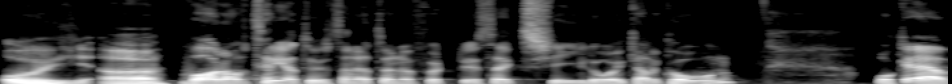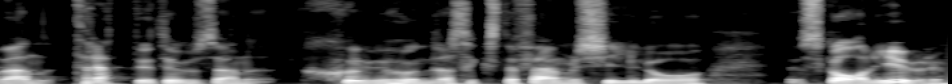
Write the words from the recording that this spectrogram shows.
Oj, ja. Varav 3146 kilo i kalkon. Och även 30 765 kilo skaldjur.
